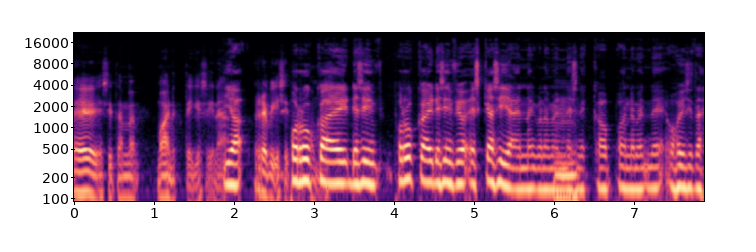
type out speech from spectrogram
Ei, sitä me mainittiinkin siinä Ja revisit. porukka ei, desin, porukka ei desinfioi edes käsiä ennen kuin ne menee Mm. sinne kauppaan. Ne menee ohi sitä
